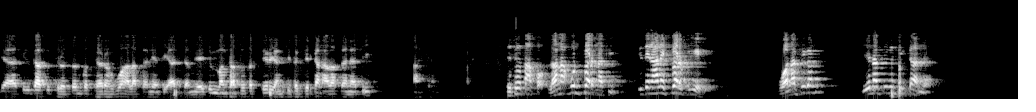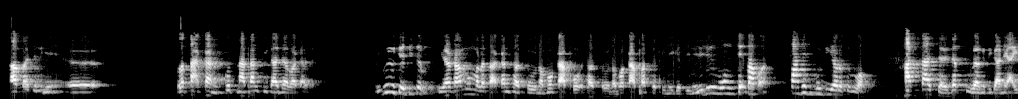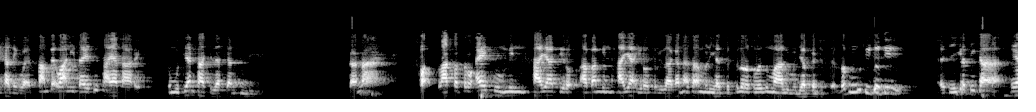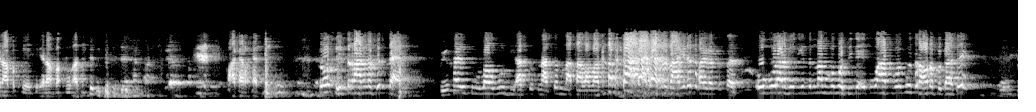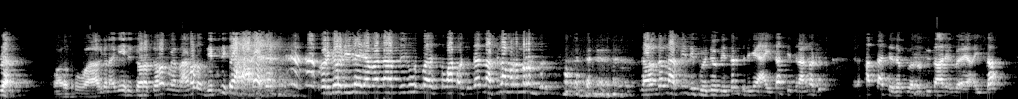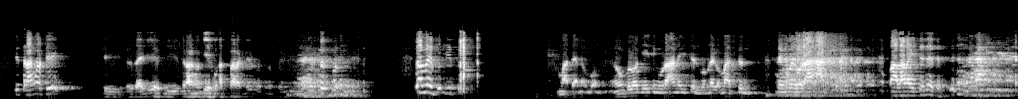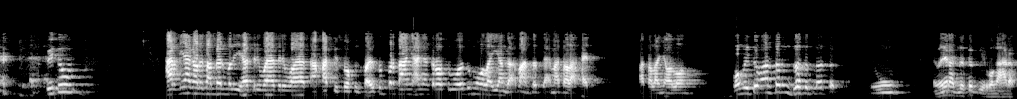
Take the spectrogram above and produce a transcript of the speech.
Ya tilka kudroton darah wa ala banati Adam. Ya itu memang satu takdir yang ditakdirkan ala banati Adam. Itu tak kok. Lah anak pun bar Nabi. Titinane bar piye? Wah Nabi kan ya Nabi ngendikan ya. Apa jenenge eh, letakkan kutnatan tikada wakada. Ibu jadi ya kamu meletakkan satu nomor kapuk, satu nomor kapas ke sini ke sini. Ini wong cek apa? Pasti budi ya Rasulullah. Hatta jadat juga ketika ini Aisyah nih sampai wanita itu saya tarik. Kemudian saya jelaskan sendiri. Karena lakot roa itu min saya tiro, apa min haya Rasulullah karena saya melihat betul Rasulullah itu malu menjawabkan detail. Tapi itu di sehingga ketika era peke, era Pak Fuad, pakar head, terus diterang detail. Bihal itu lawu diatur natun mata lawatan. Terus akhirnya terang detail ukuran suci tenan mau jika itu apa itu serana bekasnya lah Walau kuat, kan lagi corot-corot main rano tuh disi. Mereka di zaman Nabi itu pas kok sudah Nabi lah merem-merem. Nah untuk Nabi di bojo pinter sedikit Aisyah diterang. Hatta jadi dua ratus ditarik mbak Aisyah diterang di. Terus lagi ya diterang di buat barang terus. Sampai begitu. mata wong. Wong kula ki sing ora ana isin, wong nek madun sing ora ana. Pala ra isin itu. itu artinya kalau sampai melihat riwayat-riwayat ahad di sahih itu pertanyaan yang ke Rasulullah itu mulai yang enggak pantas kayak masalah head. Masalah nyolong. Wong itu antar blotek-blotek. Wong namanya ra blotek ya wong Arab.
